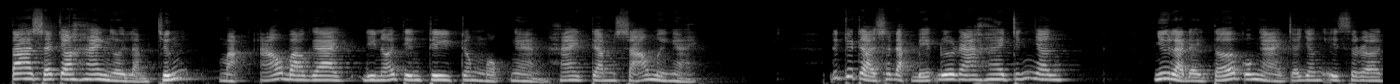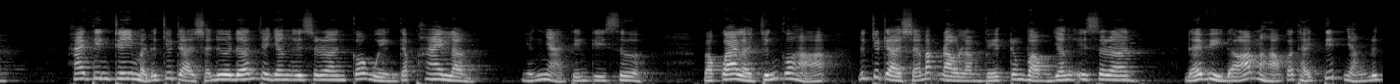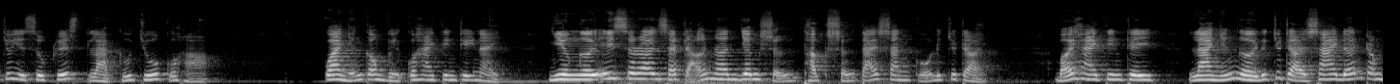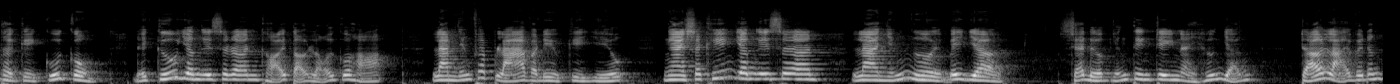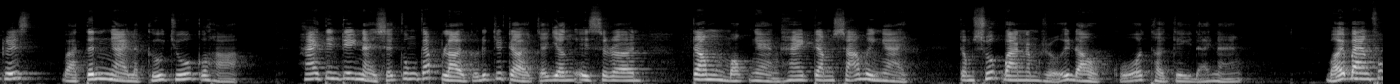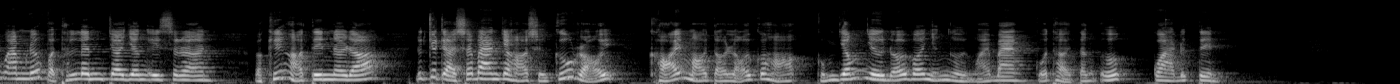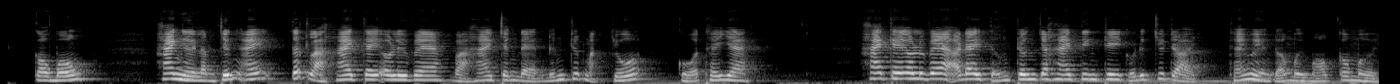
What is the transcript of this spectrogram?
Ta sẽ cho hai người làm chứng mặc áo bao gai đi nói tiên tri trong 1260 ngày. Đức Chúa Trời sẽ đặc biệt đưa ra hai chứng nhân như là đầy tớ của Ngài cho dân Israel. Hai tiên tri mà Đức Chúa Trời sẽ đưa đến cho dân Israel có quyền gấp hai lần những nhà tiên tri xưa. Và qua lời chứng của họ, Đức Chúa Trời sẽ bắt đầu làm việc trong vòng dân Israel để vì đó mà họ có thể tiếp nhận Đức Chúa Giêsu Christ là cứu Chúa của họ. Qua những công việc của hai tiên tri này, nhiều người Israel sẽ trở nên dân sự thật sự tái sanh của Đức Chúa Trời. Bởi hai tiên tri là những người Đức Chúa Trời sai đến trong thời kỳ cuối cùng để cứu dân Israel khỏi tội lỗi của họ, làm những phép lạ và điều kỳ diệu. Ngài sẽ khiến dân Israel là những người bây giờ sẽ được những tiên tri này hướng dẫn trở lại với Đấng Christ và tin Ngài là cứu Chúa của họ. Hai tiên tri này sẽ cung cấp lời của Đức Chúa Trời cho dân Israel trong 1260 ngày trong suốt 3 năm rưỡi đầu của thời kỳ đại nạn. Bởi ban phúc âm nước và thánh linh cho dân Israel và khiến họ tin nơi đó, Đức Chúa Trời sẽ ban cho họ sự cứu rỗi khỏi mọi tội lỗi của họ cũng giống như đối với những người ngoại bang của thời Tân Ước qua đức tin. Câu 4 Hai người làm chứng ấy, tức là hai cây olive và hai chân đèn đứng trước mặt Chúa của thế gian. Hai cây olive ở đây tượng trưng cho hai tiên tri của Đức Chúa Trời. Khải huyền đoạn 11 câu 10.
